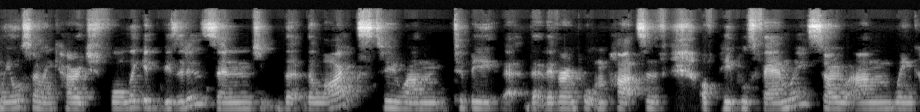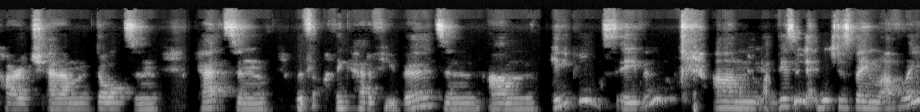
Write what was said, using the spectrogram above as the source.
we also encourage four-legged visitors and the, the likes to um, to be they're very important parts of of people's families. So um, we encourage um, dogs and cats, and we've I think had a few birds and um, guinea pigs even um, visit, which has been lovely.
